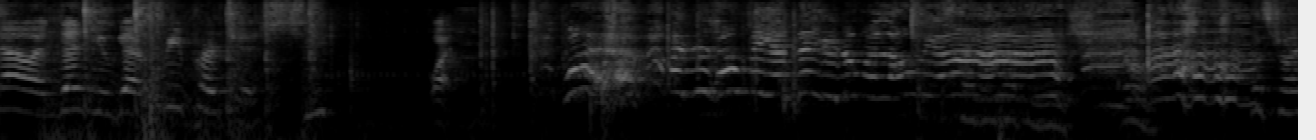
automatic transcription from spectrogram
Get now and then you get free purchase. See? What? What? I just help me and then you don't allow me. Stamina finish. Ah. let's try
